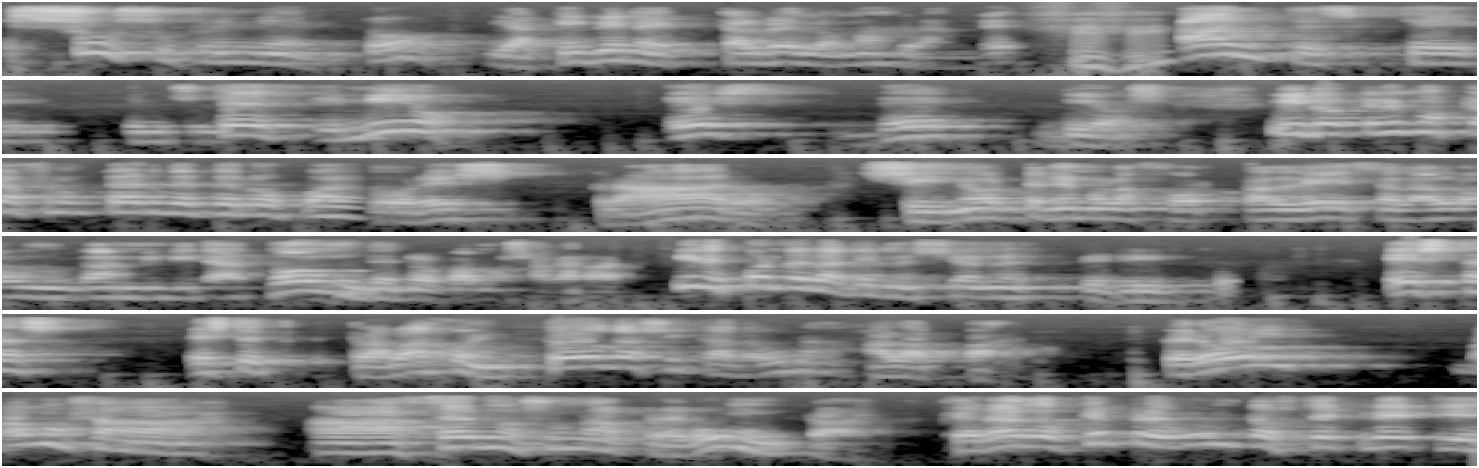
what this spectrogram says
Su sufrimiento, y aquí viene tal vez lo más grande, antes que usted y mío, es de Dios. Y lo tenemos que afrontar desde los valores, claro. Si no tenemos la fortaleza, la longanimidad, ¿dónde nos vamos a agarrar? Y después de la dimensión espiritual, estas, este trabajo en todas y cada una a la par. Pero hoy vamos a, hacernos una pregunta. Gerardo, ¿qué pregunta usted cree que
